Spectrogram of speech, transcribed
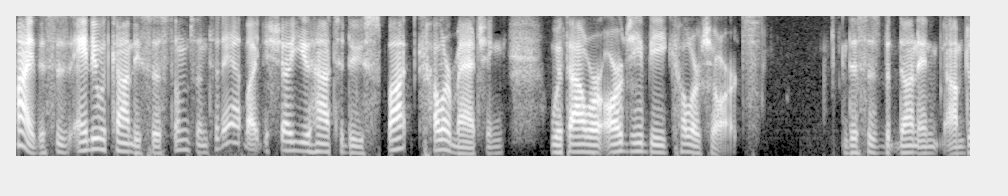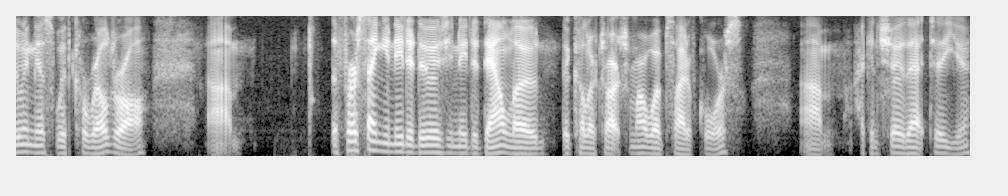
Hi, this is Andy with Conde Systems, and today I'd like to show you how to do spot color matching with our RGB color charts. This has been done, and I'm doing this with CorelDRAW. Um, the first thing you need to do is you need to download the color charts from our website, of course. Um, I can show that to you.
